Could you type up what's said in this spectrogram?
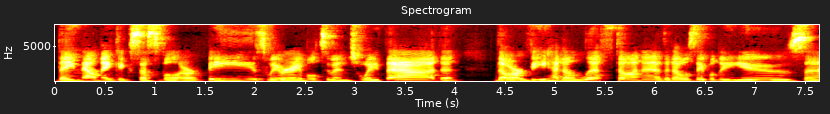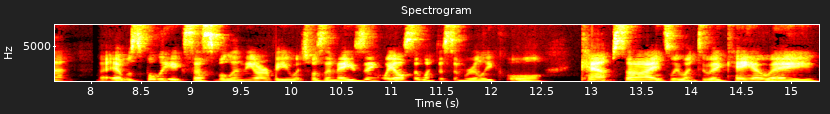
they now make accessible RVs. We were able to enjoy that. And the RV had a lift on it that I was able to use. And it was fully accessible in the RV, which was amazing. We also went to some really cool campsites. We went to a KOA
